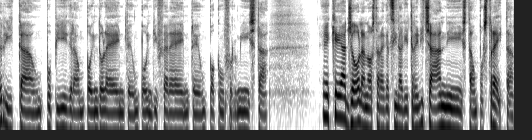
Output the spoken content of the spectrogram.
ricca, un po' pigra, un po' indolente, un po' indifferente, un po' conformista e che a Joe, la nostra ragazzina di 13 anni, sta un po' stretta,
